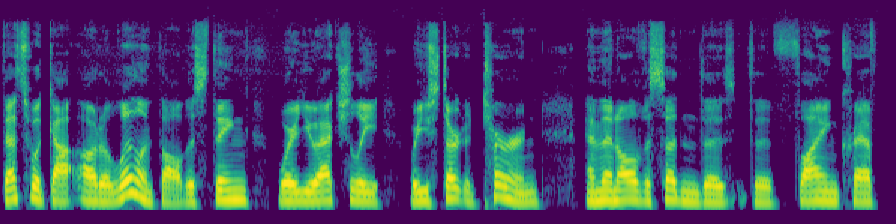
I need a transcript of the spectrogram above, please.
that's what got Otto Lilienthal, this thing where you actually where you start to turn and then all of a sudden the the flying craft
